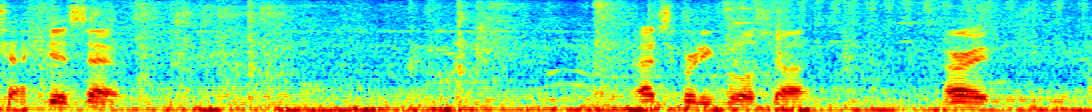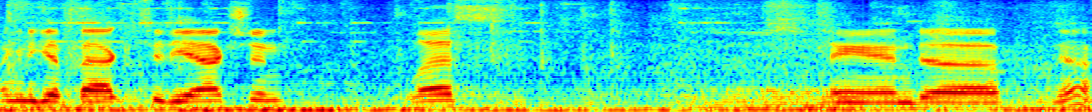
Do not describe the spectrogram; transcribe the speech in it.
check this out. That's a pretty cool shot. All right, I'm gonna get back to the action. less and uh, yeah,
